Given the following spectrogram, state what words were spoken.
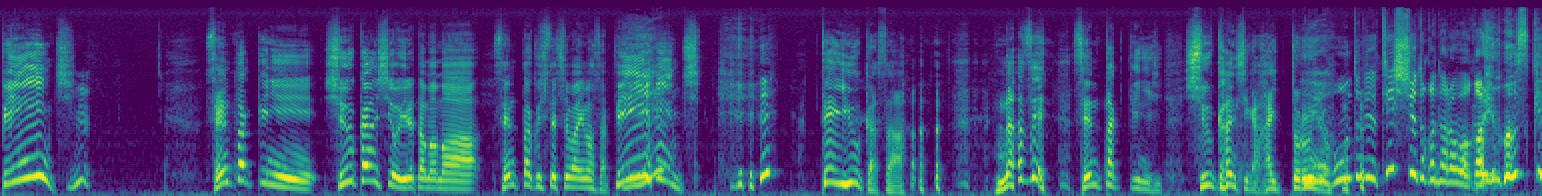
ピンチ、うん。洗濯機に週刊誌を入れたまま洗濯してしまいました。ピンチ っていうかさ なぜ洗濯機に週刊誌が入っとるんよ、いや本当でティッシュとかならわかりますけ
